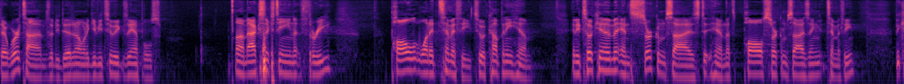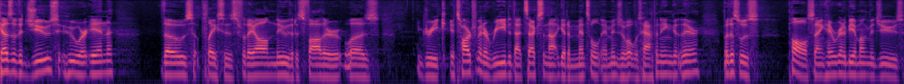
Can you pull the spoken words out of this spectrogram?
there were times that he did, and I want to give you two examples. Um, Acts 16 3, Paul wanted Timothy to accompany him, and he took him and circumcised him. That's Paul circumcising Timothy because of the Jews who were in those places, for they all knew that his father was Greek. It's hard for me to read that text and not get a mental image of what was happening there. But this was Paul saying, Hey, we're going to be among the Jews.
